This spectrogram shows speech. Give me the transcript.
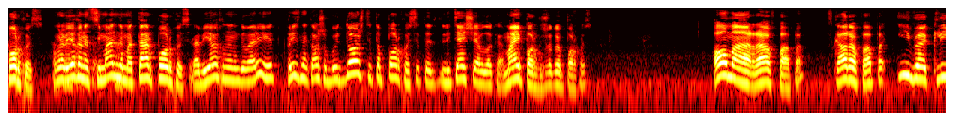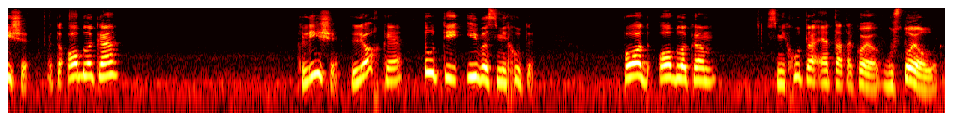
Порхойс. Он Раби Йоханан Симан Матар Порхойс. Раби Йоханан говорит, признак того, что будет дождь, это порхойс, это летящие облака. Май порхойс. Что такое порхойс? Ома Рав Папа. Сказал Рав Папа, Ива Клише. Это облако клише, легкое, тути ива смехуты. Под облаком смехута это такое густое облако.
